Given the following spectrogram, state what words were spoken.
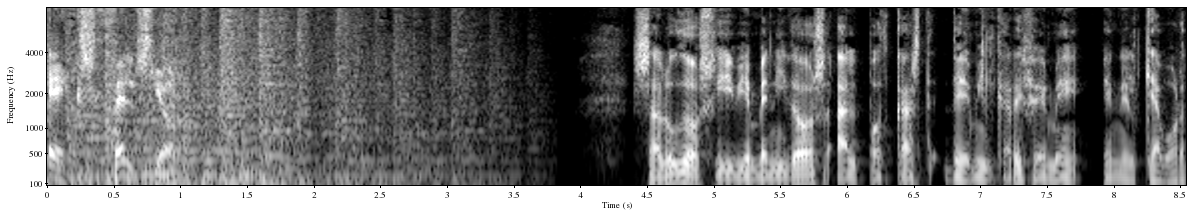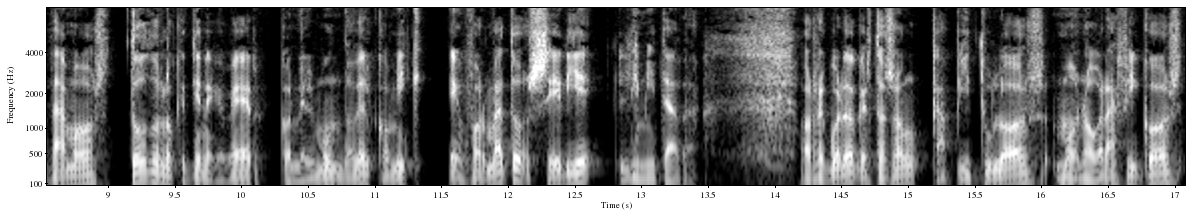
Excelsior. Saludos y bienvenidos al podcast de Emilcar FM, en el que abordamos todo lo que tiene que ver con el mundo del cómic en formato serie limitada. Os recuerdo que estos son capítulos monográficos,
